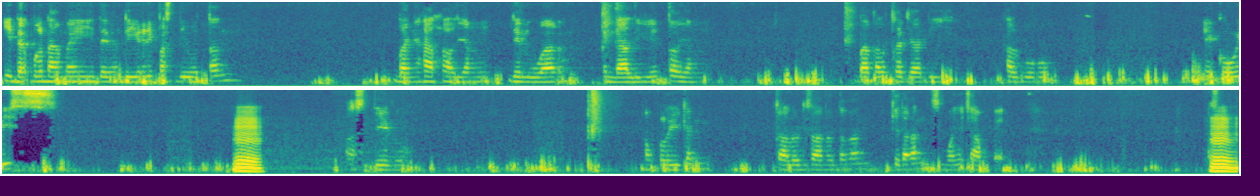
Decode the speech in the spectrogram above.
tidak berdamai dengan diri pas di hutan banyak hal-hal yang di luar kendali itu yang bakal terjadi hal buruk egois Hmm. pasti itu apalagi kan kalau di sana kan kita kan semuanya capek Hmm.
